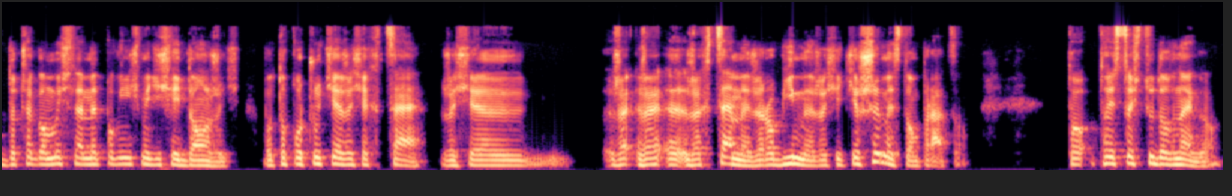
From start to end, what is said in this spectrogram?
do czego myślę, my powinniśmy dzisiaj dążyć, bo to poczucie, że się chce, że się, że, że, że chcemy, że robimy, że się cieszymy z tą pracą, to, to jest coś cudownego.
